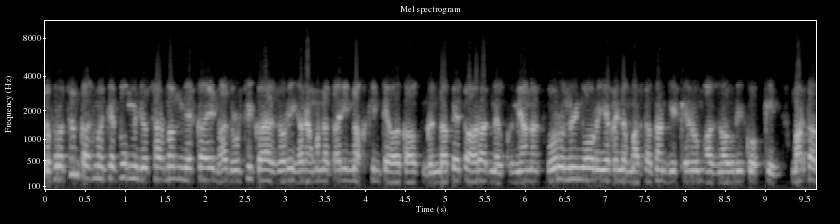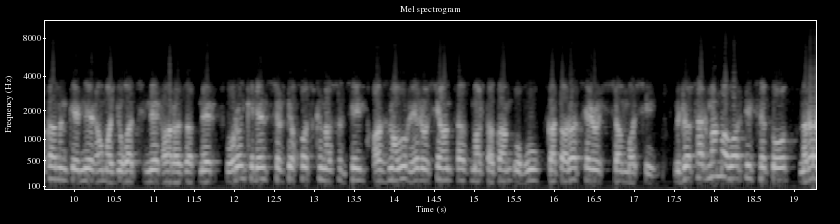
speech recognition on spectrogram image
Դպրոցում կազմակերպող միջոցառման ներկային հադրութի կայազորի հրամանատարի նախկին տեղակալ գնդապետ Արադ Մելքումյանը, որը նույն օրը եղել է մարտական դիրքերում Ազնավուրի կողքին, մարտական ընկերներ, համագյուղացիներ, հարազատներ, որոնք իրենց սրտի խոսքն ասացին Ազնավուր հերոսի անցած մարտական ուղու կատարած հերոսության մասին։ Միջոցառման ավարտից հետո նրա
